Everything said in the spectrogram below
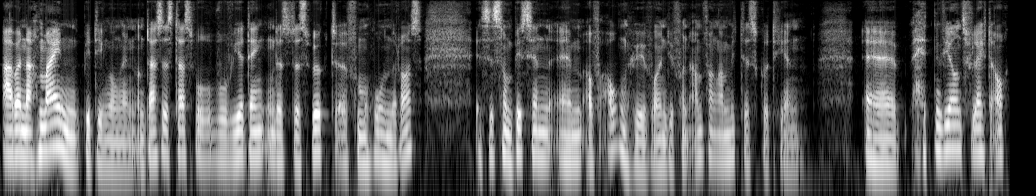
aber nach meinen Bedingungen, und das ist das, wo, wo wir denken, dass das wirkt äh, vom Hohen Ross, es ist so ein bisschen ähm, auf Augenhöhe, wollen die von Anfang an mitdiskutieren. Äh, hätten wir uns vielleicht auch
